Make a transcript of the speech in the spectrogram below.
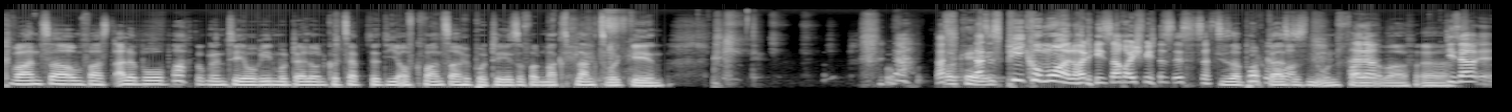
Quanza umfasst alle Beobachtungen, Theorien, Modelle und Konzepte, die auf Quanza-Hypothese von Max Planck zurückgehen. Ja, das, Okay. das ist Picomore, Leute. Ich sag euch, wie das ist. Das Dieser Podcast ist ein Unfall, Also, aber äh, Dieser, äh,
